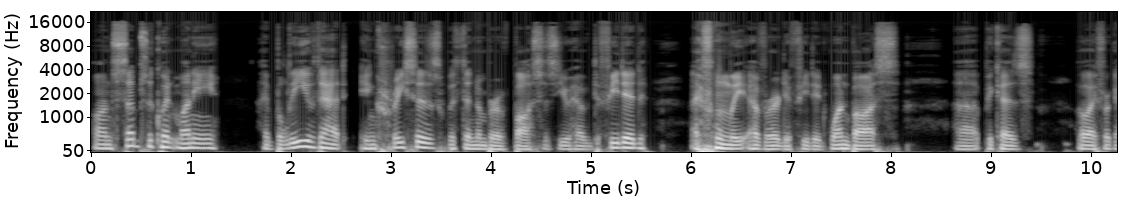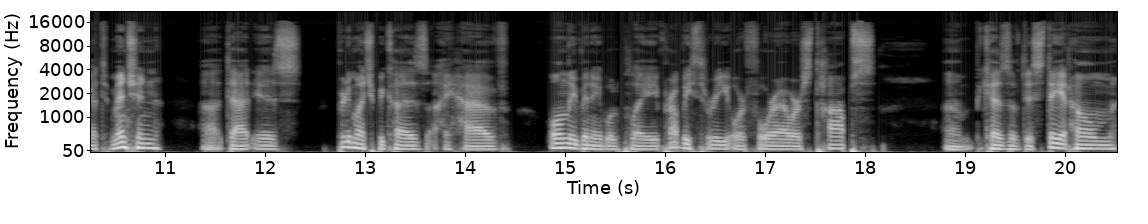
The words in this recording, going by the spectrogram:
On subsequent money, I believe that increases with the number of bosses you have defeated. I've only ever defeated one boss uh, because, oh, I forgot to mention, uh, that is pretty much because I have only been able to play probably three or four hours tops um, because of this stay at home.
